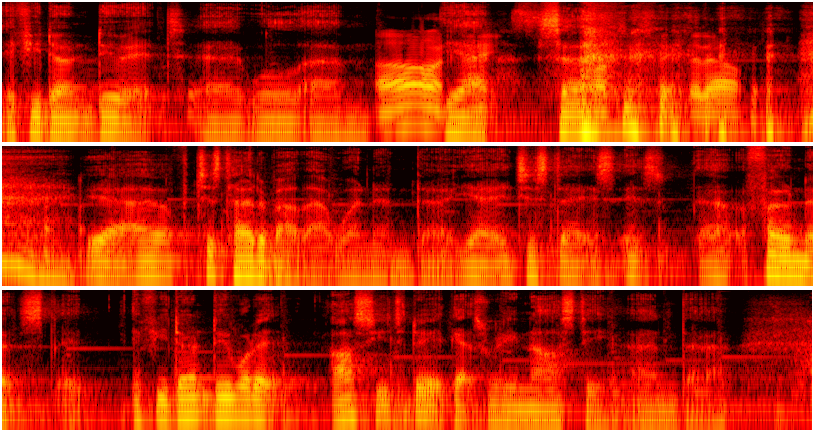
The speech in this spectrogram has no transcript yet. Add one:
if you don't do it, uh, will. Um, oh, yeah. Nice. So yeah, I've just heard about that one, and uh, yeah, it just uh, it's, it's, a phone that's if you don't do what it asks you to do, it gets really nasty, and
